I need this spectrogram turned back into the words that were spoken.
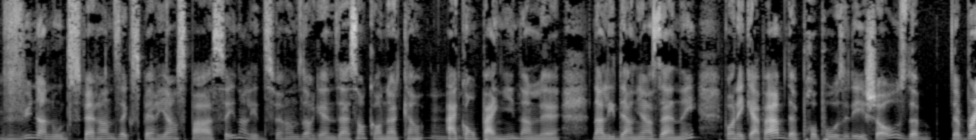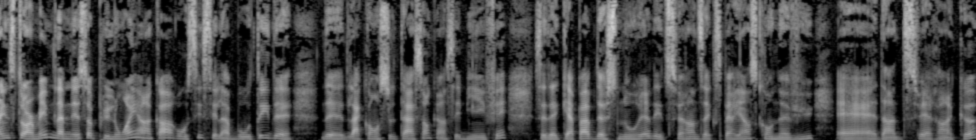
vu dans nos différentes expériences passées, dans les différentes organisations qu'on a Mm-hmm. accompagnées dans le dans les dernières années, puis on est capable de proposer des choses, de, de brainstormer, d'amener ça plus loin encore aussi. C'est la beauté de, de, de la consultation quand c'est bien fait, c'est d'être capable de se nourrir des différentes expériences qu'on a vues euh, dans différents cas,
